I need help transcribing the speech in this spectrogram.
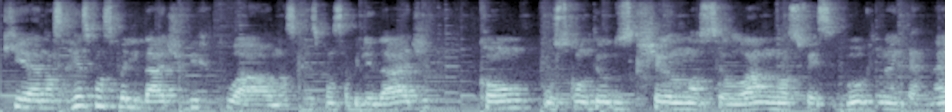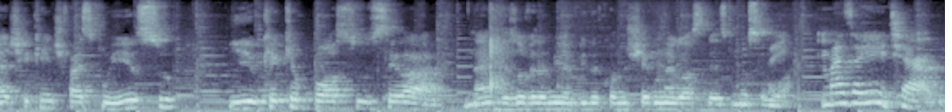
que é a nossa responsabilidade virtual, nossa responsabilidade com os conteúdos que chegam no nosso celular, no nosso Facebook, na internet, o que, que a gente faz com isso e o que, que eu posso, sei lá, né, resolver da minha vida quando chega um negócio desse no meu celular. Mas aí, Thiago,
